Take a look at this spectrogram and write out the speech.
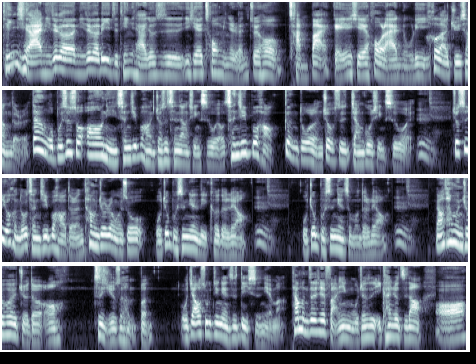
听起来，你这个你这个例子听起来就是一些聪明的人最后惨败给一些后来努力。后来居上的人，但我不是说哦，你成绩不好，你就是成长型思维哦。成绩不好，更多人就是僵固型思维，嗯就是有很多成绩不好的人，他们就认为说，我就不是念理科的料，嗯我就不是念什么的料，嗯然后他们就会觉得哦，自己就是很笨。我教书今年是第十年嘛，他们这些反应，我就是一看就知道，哦，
